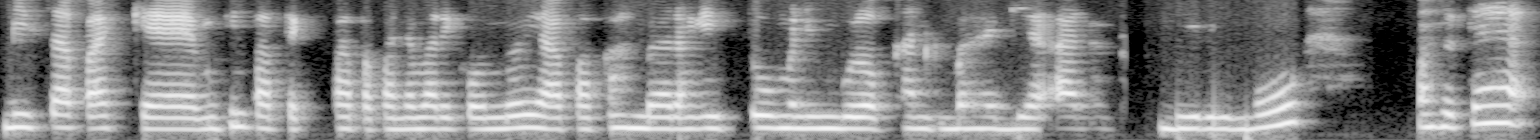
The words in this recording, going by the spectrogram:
bisa pakai mungkin patek patokannya Marie Kondo ya, apakah barang itu menimbulkan kebahagiaan untuk dirimu, maksudnya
